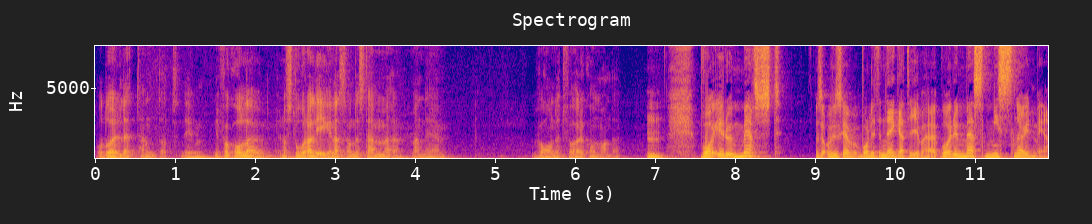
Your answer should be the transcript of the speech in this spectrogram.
Och då är det lätt hänt att... Det, ni får kolla i de stora ligorna se om det stämmer. Men det är vanligt förekommande. Mm. Vad är du mest om vi ska vara lite negativa här. Vad är du mest missnöjd med?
